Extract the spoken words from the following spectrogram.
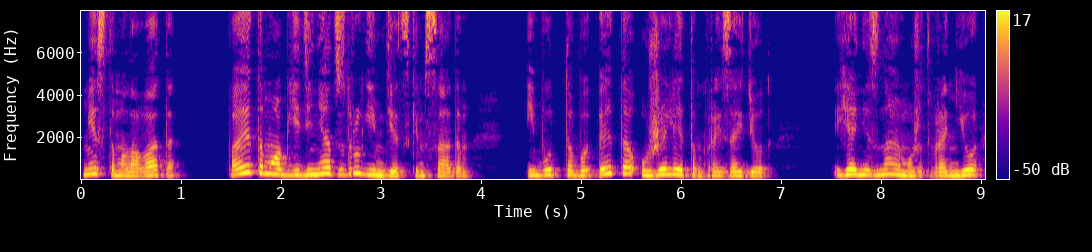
места маловато, поэтому объединят с другим детским садом, и будто бы это уже летом произойдет. Я не знаю, может, вранье,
